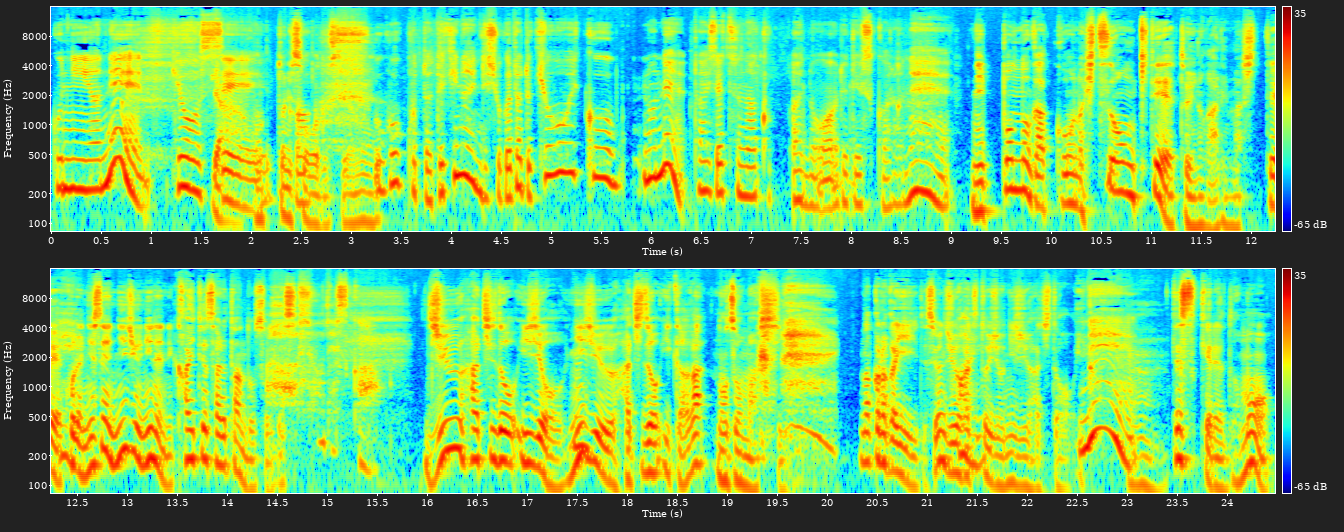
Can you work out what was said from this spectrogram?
国やね行政本当にそうですよね動くことはできないんでしょうかだって教育のね大切なあのあれですからね日本の学校の室温規定というのがありましてこれ2022年に改定されたんだそうです。そうですか18度以上28度以下が望ましい、うん、なかなかいいですよ。18度以上28度以下、ねうん、ですけれども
